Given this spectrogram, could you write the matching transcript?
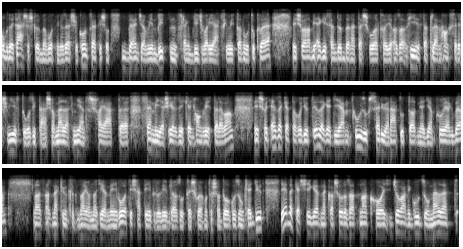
Óbudai Társaskörben volt még az első koncert, és ott Benjamin Britten Frank Bridge variációit tanultuk vele, és valami egészen döbbenetes volt, hogy az a hihetetlen hangszeres virtuózitása mellett milyen saját személyes érzékeny hangvétele van, és hogy ezeket, ahogy ő tényleg egy ilyen kúzus-szerűen át tudta adni egy ilyen projektben, az, az nekünk nagyon nagy élmény volt, és hát évről évre azóta is folyamatosan dolgozunk együtt. Érdekesség ennek a sorozatnak, hogy Giovanni Guzzo mellett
